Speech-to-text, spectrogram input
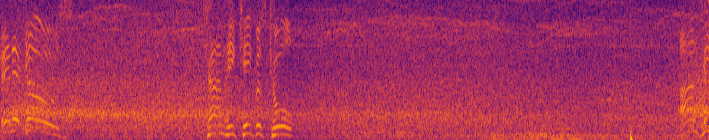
In it goes. He keep his cool? And he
